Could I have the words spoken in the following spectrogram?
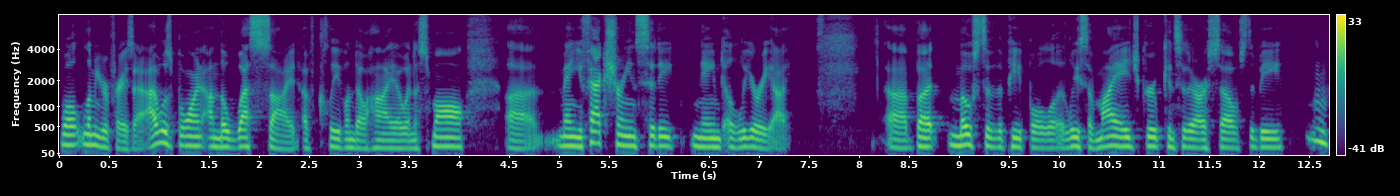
Well, let me rephrase that. I was born on the west side of Cleveland, Ohio, in a small uh, manufacturing city named Elyria. Uh, but most of the people, at least of my age group, consider ourselves to be mm,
